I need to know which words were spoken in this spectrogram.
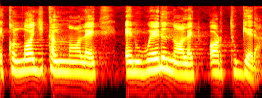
ecological knowledge and weather knowledge all together.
